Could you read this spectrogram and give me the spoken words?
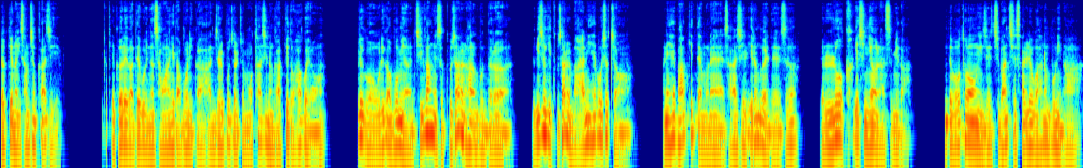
적게는 2, 3천까지 이렇게 거래가 되고 있는 상황이다 보니까 안절부절 좀 못하시는 것 같기도 하고요. 그리고 우리가 보면 지방에서 투자를 하는 분들은 여기저기 투자를 많이 해보셨죠. 많이 해봤기 때문에 사실 이런 거에 대해서 별로 크게 신경을 안 씁니다. 근데 보통 이제 집한채 살려고 하는 분이나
